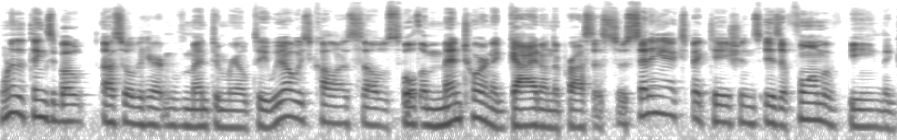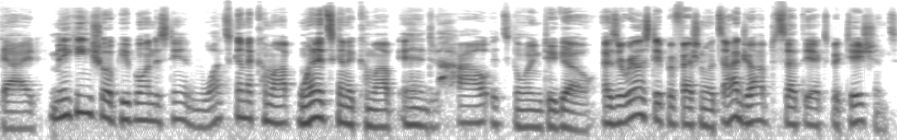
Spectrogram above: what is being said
One of the things about us over here at Momentum Realty, we always call ourselves both a mentor and a guide on the process. So, setting expectations is a form of being the guide, making sure people understand what's going to come up, when it's going to come up, and how it's going to go. As a real estate professional, it's our job to set the expectations.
